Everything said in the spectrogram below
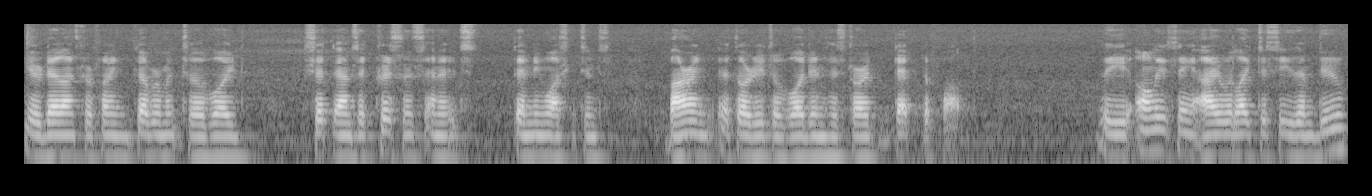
year deadlines for funding government to avoid shutdowns at Christmas and it's extending Washington's borrowing authority to avoid an historic debt default. The only thing I would like to see them do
